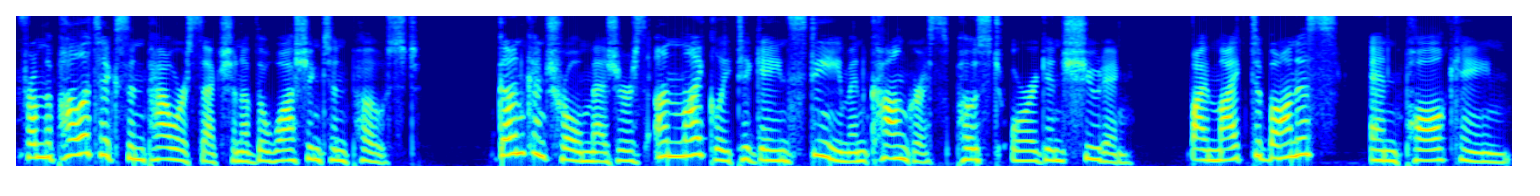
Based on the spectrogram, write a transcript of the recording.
From the Politics and Power section of the Washington Post Gun control measures unlikely to gain steam in Congress post Oregon shooting by Mike DeBonis and Paul Kane.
